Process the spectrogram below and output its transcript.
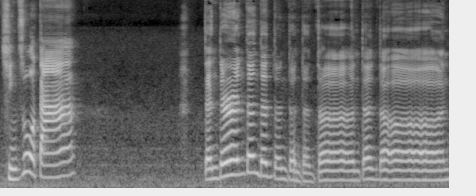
请作答。噔噔噔噔噔噔噔噔噔噔，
